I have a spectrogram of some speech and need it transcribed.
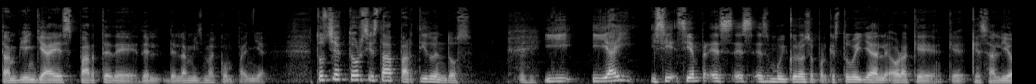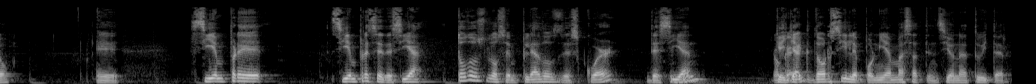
también ya es parte de, la misma compañía. Entonces Jack Dorsey estaba partido en dos. y, y, hay, y siempre es, es, muy curioso porque estuve ya ahora que, salió, eh, siempre, siempre se decía, todos los empleados de Square decían que Jack Dorsey le ponía más atención a Twitter.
